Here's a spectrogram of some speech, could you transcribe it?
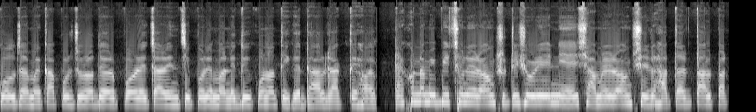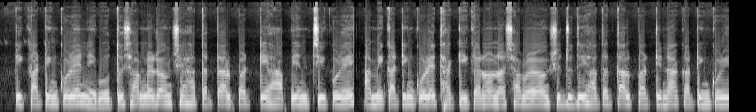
গোল জামায় কাপড় জোড়া দেওয়ার পরে চার ইঞ্চি পরিমাণে দুই কোনা থেকে ঢাল রাখতে হয়। এখন আমি পিছনের অংশটি সরিয়ে নিয়ে সামনের অংশের হাতার তালপাটটি কাটিং করে নেব। তো সামনের অংশে হাতার তালপাটটি হাফ ইঞ্চি করে আমি কাটিং করে থাকি। কেননা সামনের অংশে যদি হাতার তালপাটটি না কাটিং করি,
